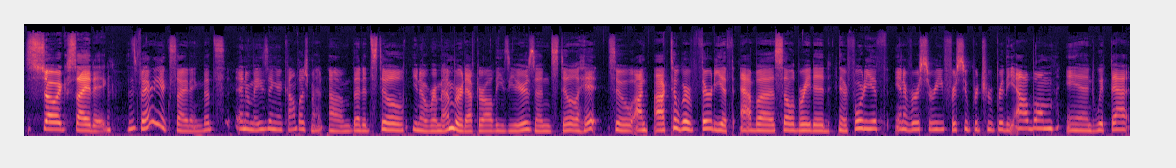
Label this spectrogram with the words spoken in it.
So exciting. It's very exciting. That's an amazing accomplishment. Um, that it's still, you know, remembered after all these years and still a hit. So on October 30th, ABBA celebrated their 40th anniversary for Super Trooper the album, and with that,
